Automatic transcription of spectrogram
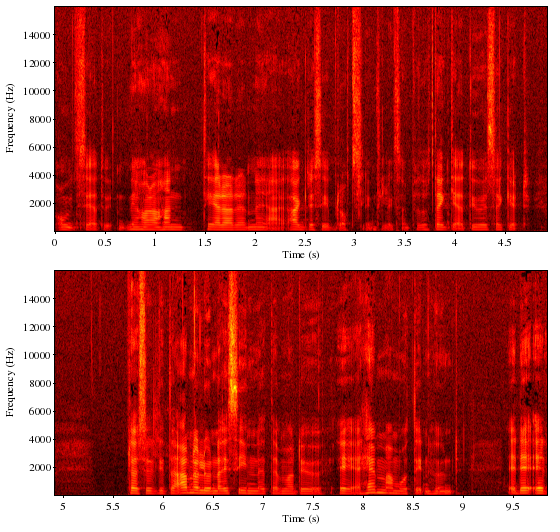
om vi säger att ni har att hantera en eh, aggressiv brottsling till exempel. Så tänker jag att du är säkert plötsligt lite annorlunda i sinnet än vad du är hemma mot din hund. Är det, är,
